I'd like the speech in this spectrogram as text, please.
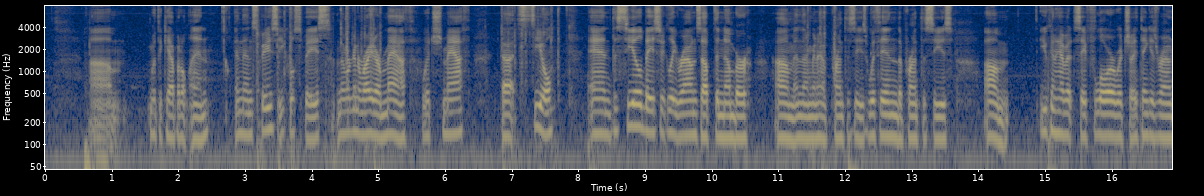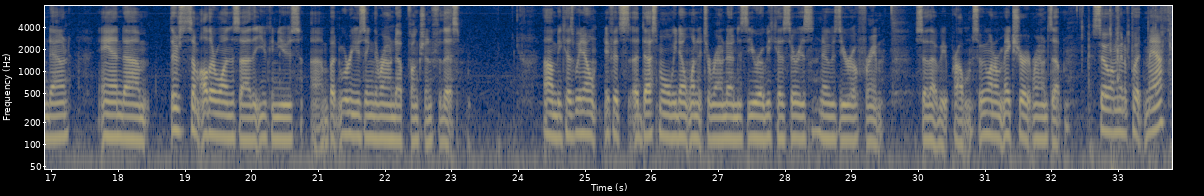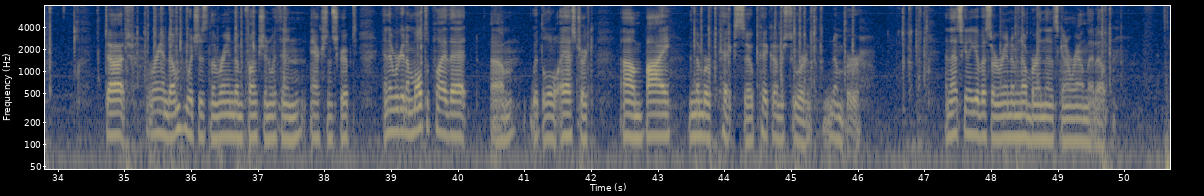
um, with a capital N, and then space equals space, and then we're going to write our math, which math dot ceil, and the ceil basically rounds up the number, um, and then I'm going to have parentheses within the parentheses. Um, you can have it say floor, which I think is round down, and um, there's some other ones uh, that you can use, um, but we're using the round up function for this um, because we don't, if it's a decimal, we don't want it to round down to zero because there is no zero frame. So that would be a problem. So we want to make sure it rounds up. So I'm going to put math dot random, which is the random function within ActionScript, and then we're going to multiply that um, with the little asterisk um, by the number of picks. So pick underscore number, and that's going to give us our random number, and then it's going to round that up.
